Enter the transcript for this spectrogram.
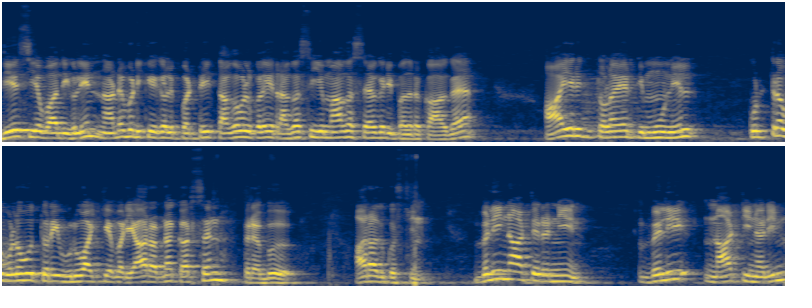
தேசியவாதிகளின் நடவடிக்கைகள் பற்றி தகவல்களை ரகசியமாக சேகரிப்பதற்காக ஆயிரத்தி தொள்ளாயிரத்தி மூணில் குற்ற உளவுத்துறை உருவாக்கியவர் யார் அப்படின்னா கர்சன் பிரபு. ஆறாவது கொஸ்டின் வெளிநாட்டினரின் வெளிநாட்டினரின்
